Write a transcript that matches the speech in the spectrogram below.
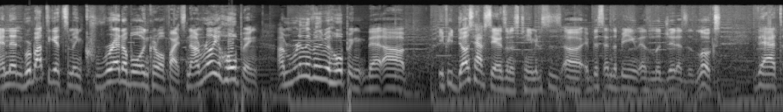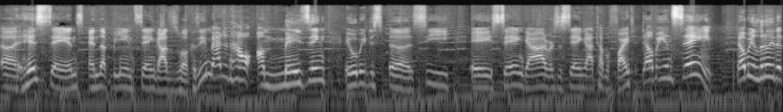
and then we're about to get some incredible, incredible fights. Now, I'm really hoping, I'm really, really, really hoping that uh, if he does have Saiyans on his team, this is uh, if this ends up being as legit as it looks, that uh, his Saiyans end up being Saiyan gods as well. Because you imagine how amazing it would be to uh, see a Saiyan god versus Saiyan god type of fight? That would be insane. That would be literally the,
